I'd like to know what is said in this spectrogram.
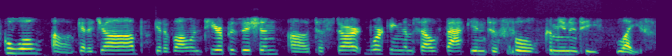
school, uh, get a job, get a volunteer position uh, to start working themselves back into full community life.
